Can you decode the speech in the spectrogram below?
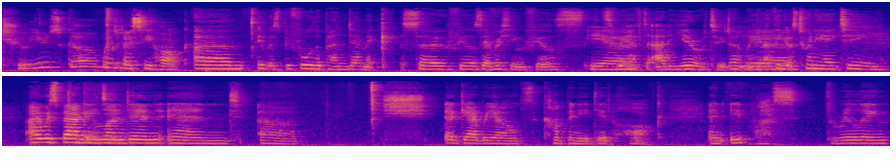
two years ago, when did I see Hawk? Um, it was before the pandemic, so feels everything feels. Yeah. We have to add a year or two, don't we? I think it was 2018. I was back in London, and uh, sh- uh, Gabrielle's company did Hawk, and it was thrilling,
